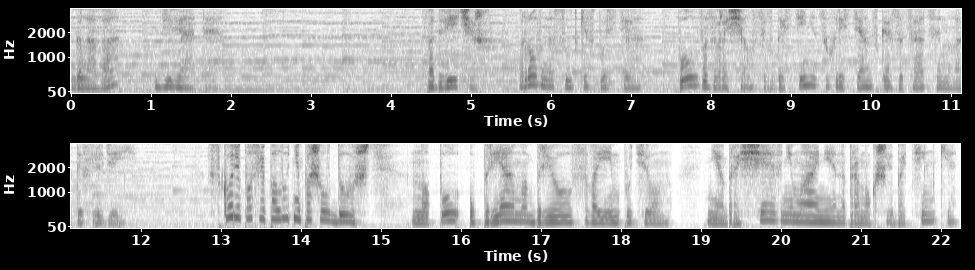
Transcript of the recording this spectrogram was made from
Глава девятая Под вечер, ровно сутки спустя, Пол возвращался в гостиницу Христианской ассоциации молодых людей. Вскоре после полудня пошел дождь, но Пол упрямо брел своим путем, не обращая внимания на промокшие ботинки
